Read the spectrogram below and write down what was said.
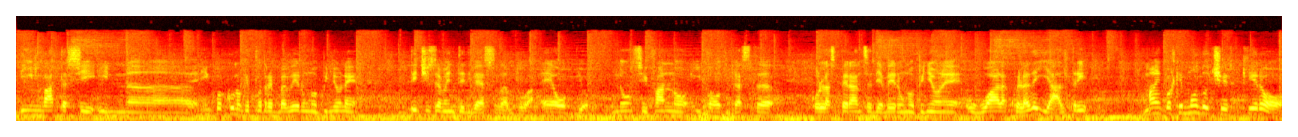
di imbattersi in, uh, in qualcuno che potrebbe avere un'opinione decisamente diversa dalla tua. È ovvio, non si fanno i podcast con la speranza di avere un'opinione uguale a quella degli altri, ma in qualche modo cercherò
